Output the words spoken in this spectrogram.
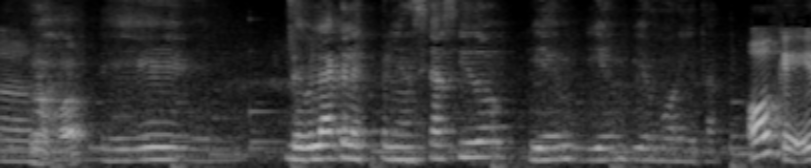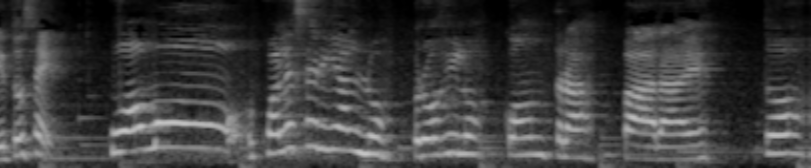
Ajá. Eh, de verdad que la experiencia ha sido bien, bien, bien bonita. Ok, entonces, ¿cómo, ¿cuáles serían los pros y los contras para estos,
